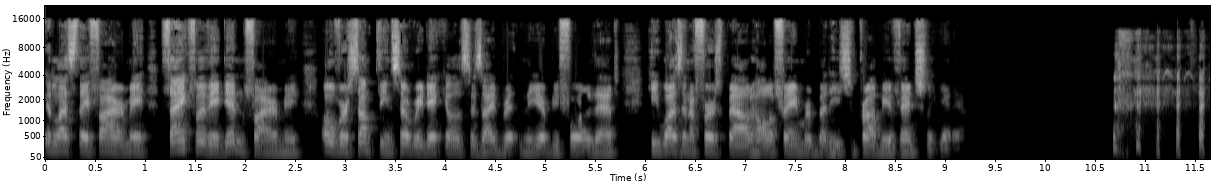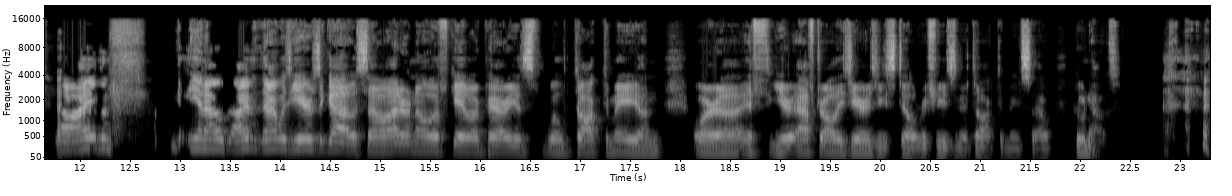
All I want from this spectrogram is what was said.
unless they fire me. Thankfully, they didn't fire me over something so ridiculous as I'd written the year before that he wasn't a first ballot Hall of Famer, but he should probably eventually get in. no, I haven't. You know, I, that was years ago, so I don't know if Gaylord Perry is, will talk to me, and or uh, if year after all these years he's still refusing to talk to me. So who knows?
